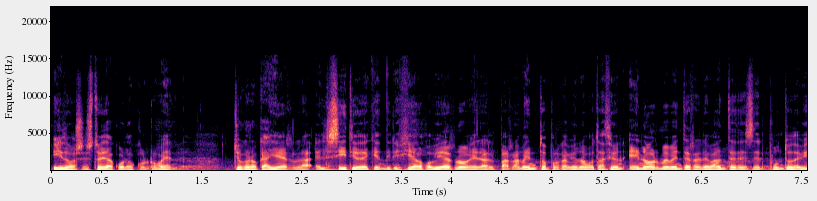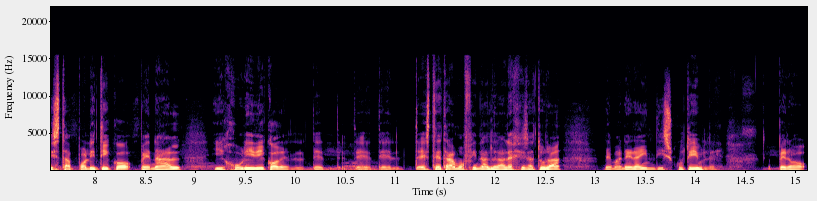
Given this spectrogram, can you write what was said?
Y dos, estoy de acuerdo con Rubén. Yo creo que ayer el sitio de quien dirigía el gobierno era el Parlamento, porque había una votación enormemente relevante desde el punto de vista político, penal y jurídico de este tramo final de la legislatura de manera indiscutible. Pero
